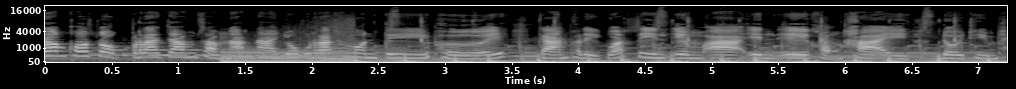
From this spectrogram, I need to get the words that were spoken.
รองโฆษกประจำสำนักนายกรัฐมนตรีเผย การผลิตวัคซีน mRNA ของไทย โดยทีมแพ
